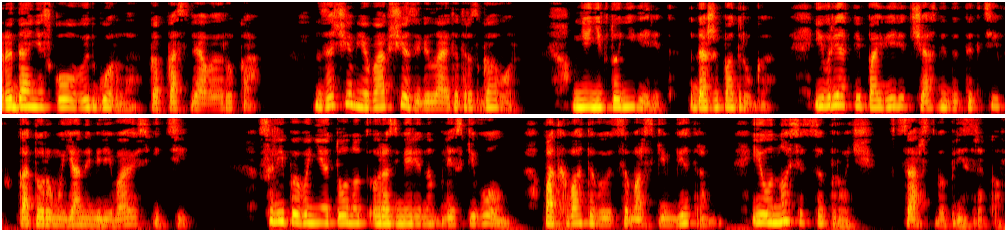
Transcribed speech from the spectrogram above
Рыдания сковывают горло, как костлявая рука. Зачем я вообще завела этот разговор? Мне никто не верит, даже подруга. И вряд ли поверит частный детектив, к которому я намереваюсь идти. Схлипывания тонут в размеренном плеске волн, подхватываются морским ветром и уносятся прочь в царство призраков.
